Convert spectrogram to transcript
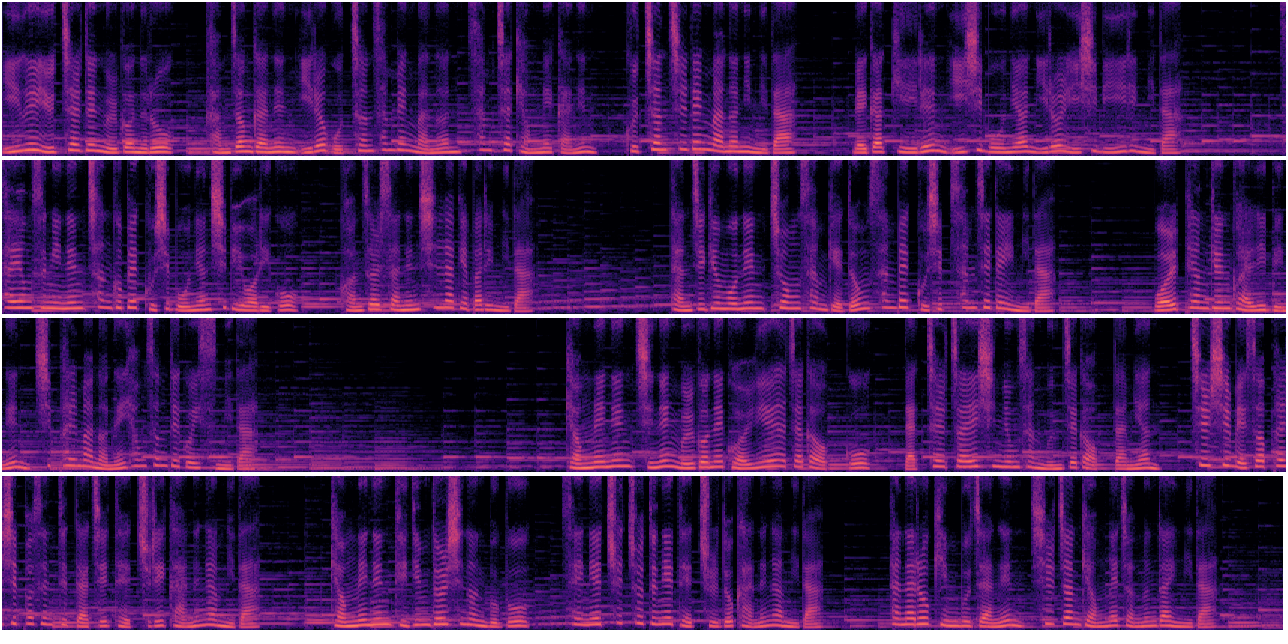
2회 유찰된 물건으로 감정가는 1억 5,300만원, 3차 경매가는 9,700만원입니다. 매각 기일은 25년 1월 22일입니다. 사용 승인은 1995년 12월이고 건설사는 신라개발입니다. 단지 규모는 총 3개동 393세대입니다. 월 평균 관리비는 18만 원에 형성되고 있습니다. 경매는 진행 물건의 권리에 하자가 없고 낙찰자의 신용상 문제가 없다면 70에서 80%까지 대출이 가능합니다. 경매는 디딤돌 신혼부부, 생애 최초 등의 대출도 가능합니다. 하나로 김 부장은 실전 경매 전문가입니다.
